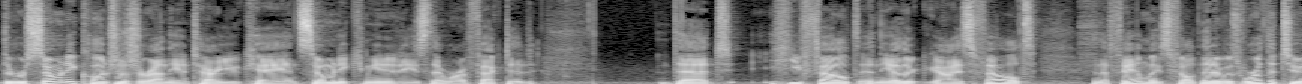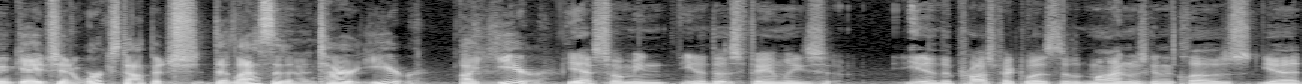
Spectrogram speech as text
There were so many closures around the entire UK and so many communities that were affected that he felt and the other guys felt and the families felt that it was worth it to engage in a work stoppage that lasted an entire year. A year. Yeah. So I mean, you know, those families, you know, the prospect was the mine was going to close, yet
